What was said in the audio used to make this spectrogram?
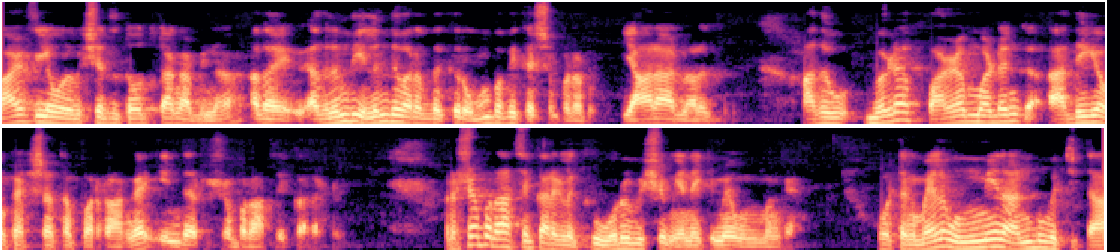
வாழ்க்கையில ஒரு விஷயத்தை தோத்துட்டாங்க அப்படின்னா அதை அதுல இருந்து எழுந்து வர்றதுக்கு ரொம்பவே கஷ்டப்படணும். யாரா இருந்தாலும் அது விட பழமடங்கு அதிக கஷ்டத்தை படுறாங்க இந்த ரிஷபராசிக்காரர்கள் ரிஷபராசிக்காரர்களுக்கு ஒரு விஷயம் என்னைக்குமே உண்மைங்க. ஒருத்தங்க மேல உண்மையான அன்பு வச்சுட்டா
